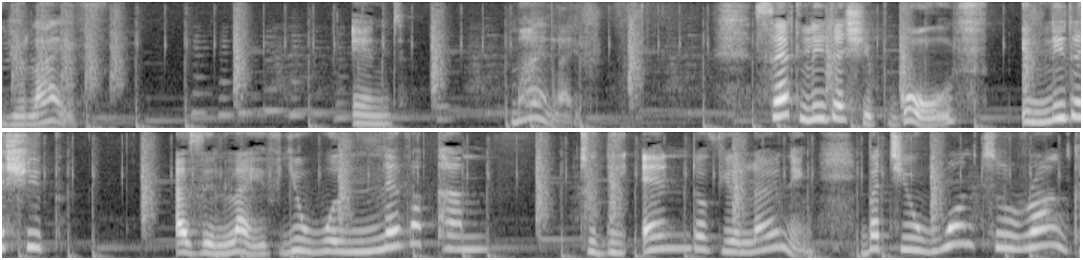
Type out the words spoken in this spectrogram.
your life and my life. Set leadership goals. In leadership, as in life, you will never come to the end of your learning, but you want to rank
